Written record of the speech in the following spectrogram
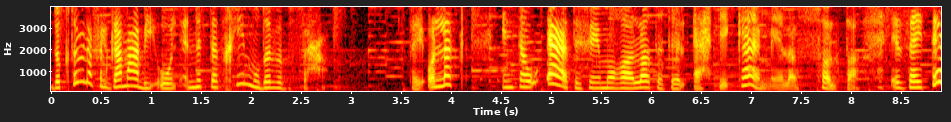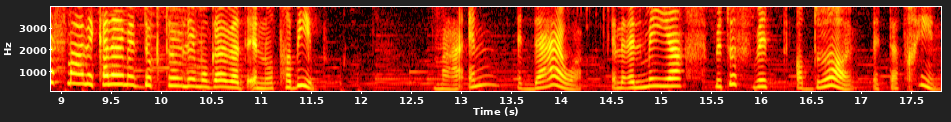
دكتورنا في الجامعة بيقول إن التدخين مضر بالصحة. فيقولك إنت وقعت في مغالطة الاحتكام إلى السلطة إزاي تسمع لكلام الدكتور لمجرد إنه طبيب؟ مع إن الدعاوى العلمية بتثبت أضرار التدخين.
